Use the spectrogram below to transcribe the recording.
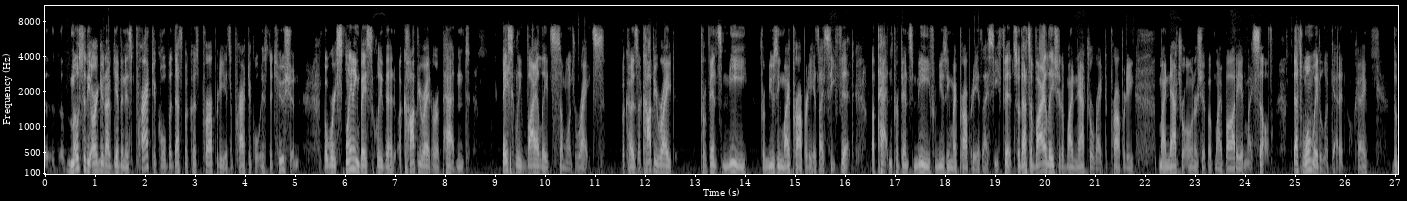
uh, most of the argument I've given is practical, but that's because property is a practical institution. But we're explaining basically that a copyright or a patent basically violates someone's rights because a copyright prevents me from using my property as I see fit. A patent prevents me from using my property as I see fit. So that's a violation of my natural right to property, my natural ownership of my body and myself. That's one way to look at it. Okay. The,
